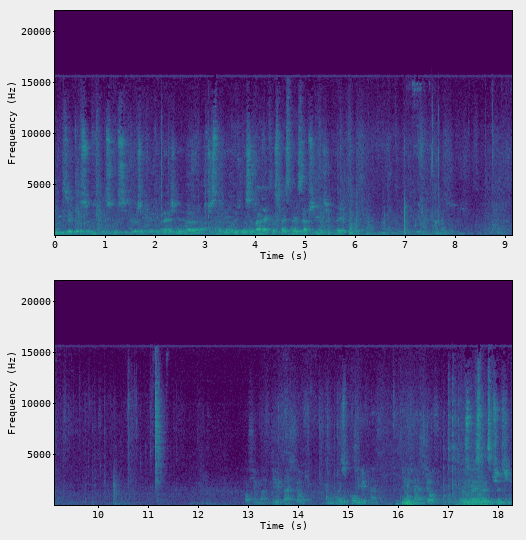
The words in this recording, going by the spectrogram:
Nie widzę głosów w dyskusji. Proszę w takim razie o przystąpienie do głosowania. Kto z Państwa jest za przyjęciem projektu? Osiemnaście, 19 osób. Kto jest- 19, 19 osób. Kto jest przeciw?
